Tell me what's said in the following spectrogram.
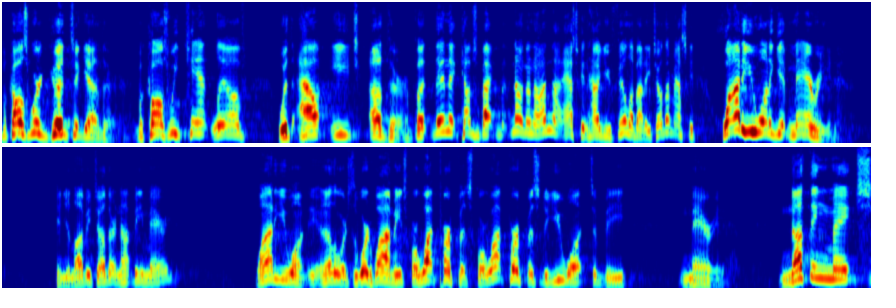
Because we're good together because we can't live without each other. But then it comes back, but no, no, no, I'm not asking how you feel about each other. I'm asking, why do you want to get married? Can you love each other and not be married? Why do you want? In other words, the word why means for what purpose? For what purpose do you want to be married? Nothing makes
